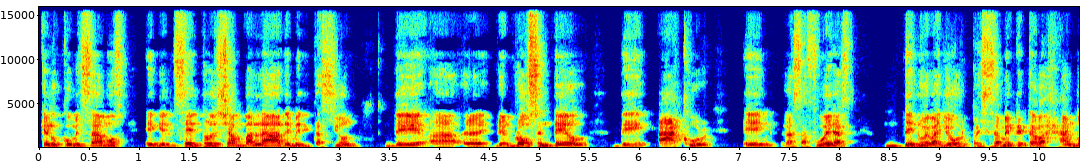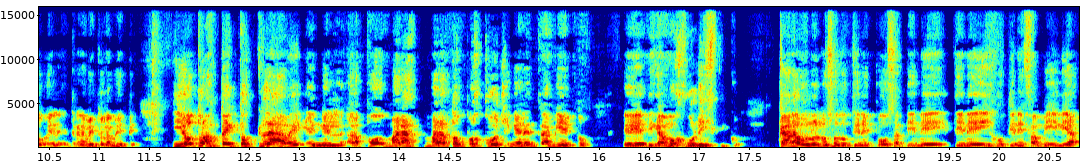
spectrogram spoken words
que lo comenzamos en el centro de Shambhala de meditación de, uh, de Rosendale, de Acor en las afueras de Nueva York, precisamente trabajando el entrenamiento de la mente. Y otro aspecto clave en el uh, maratón post-coaching es el entrenamiento, eh, digamos, holístico. Cada uno de nosotros tiene esposa, tiene, tiene hijos, tiene familia,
